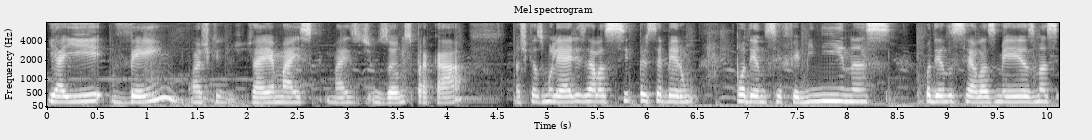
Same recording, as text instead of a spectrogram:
E aí vem, acho que já é mais, mais de uns anos para cá, acho que as mulheres elas se perceberam podendo ser femininas, podendo ser elas mesmas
